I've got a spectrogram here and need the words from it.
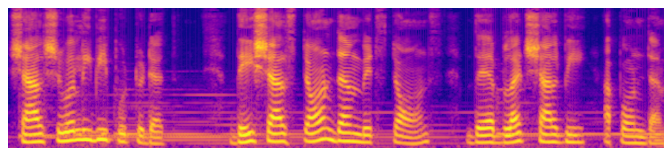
shall surely be put to death. They shall stone them with stones, their blood shall be upon them.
